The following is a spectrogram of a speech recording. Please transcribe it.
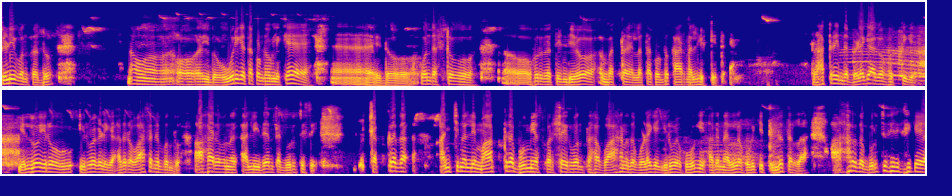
ತಿಳಿಯುವಂಥದ್ದು, ನಾವು ಇದು ಊರಿಗೆ ತಕೊಂಡು ಹೋಗ್ಲಿಕ್ಕೆ ಇದು ಒಂದಷ್ಟು ಹುರಿದ ತಿಂಡಿಯೋ, ಭತ್ತ ಎಲ್ಲ ತಕೊಂಡು ಕಾರ್ನಲ್ಲಿ ಇಟ್ಟಿದ್ದೆ. ರಾತ್ರಿಯಿಂದ ಬೆಳಗ್ಗೆ ಆಗೋ ಹೊತ್ತಿಗೆ ಎಲ್ಲೋ ಇರೋ ಇರುವೆಗಳಿಗೆ ಅದರ ವಾಸನೆ ಬಂದು ಆಹಾರವನ್ನು ಅಲ್ಲಿ ಇದೆ ಅಂತ ಗುರುತಿಸಿ ಚಕ್ರದ ಅಂಚಿನಲ್ಲಿ ಮಾತ್ರ ಭೂಮಿಯ ಸ್ಪರ್ಶ ಇರುವಂತಹ ವಾಹನದ ಒಳಗೆ ಇರುವೆ ಹೋಗಿ ಅದನ್ನೆಲ್ಲ ಹುಡುಕಿ ತಿನ್ನುತ್ತಲ್ಲ ಆಹಾರದ ಗುರುತಿಸಿಕೆಯ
